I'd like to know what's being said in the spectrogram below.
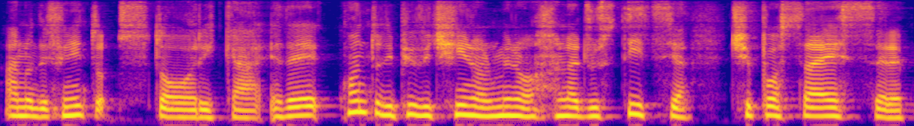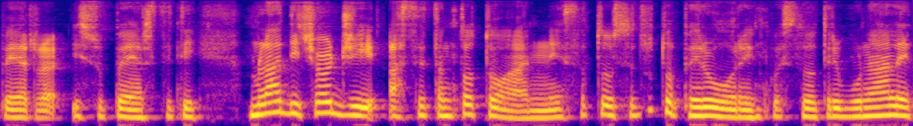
hanno definito storica ed è quanto di più vicino almeno alla giustizia ci possa essere per i superstiti. Mladic oggi ha 78 anni, è stato seduto per ore in questo tribunale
